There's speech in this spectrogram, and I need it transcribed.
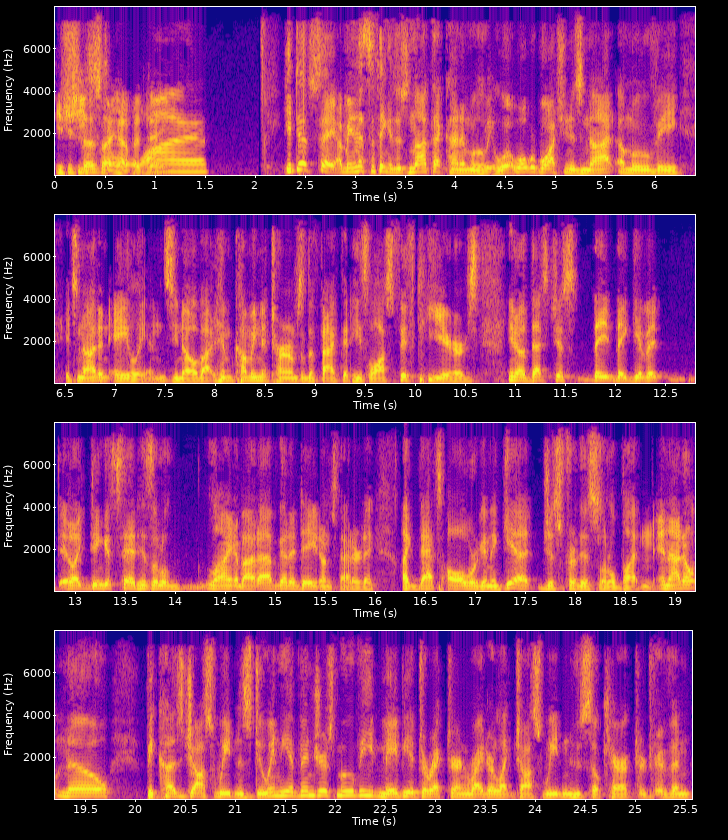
if He she's says, still "I have a date." alive, He does say, I mean, that's the thing is, it's not that kind of movie. What, what we're watching is not a movie. It's not an Aliens, you know, about him coming to terms with the fact that he's lost 50 years. You know, that's just they they give it like Dingus said, his little line about I've got a date on Saturday. Like that's all we're gonna get just for this little button. And I don't know because Joss Whedon is doing the Avengers movie, maybe a director and writer like Joss Whedon, who's so character driven,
